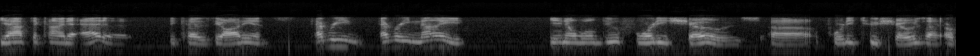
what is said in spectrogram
you have to kind of edit because the audience every every night you know we'll do 40 shows uh 42 shows uh, or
